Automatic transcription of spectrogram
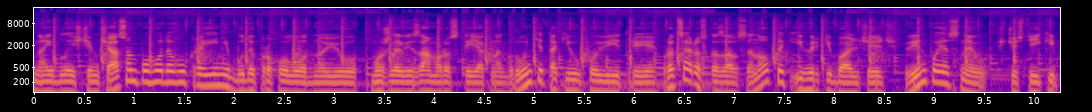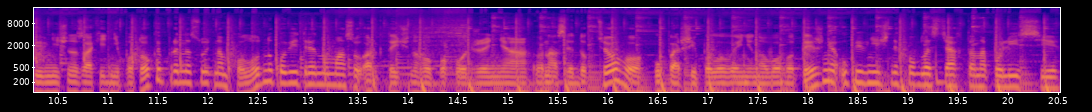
Найближчим часом погода в Україні буде прохолодною. Можливі заморозки як на ґрунті, так і у повітрі. Про це розказав синоптик Ігор Кібальчич. Він пояснив, що стійкі північно-західні потоки принесуть нам холодну повітряну масу арктичного походження. Внаслідок цього, у першій половині нового тижня у північних областях та на Поліссі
